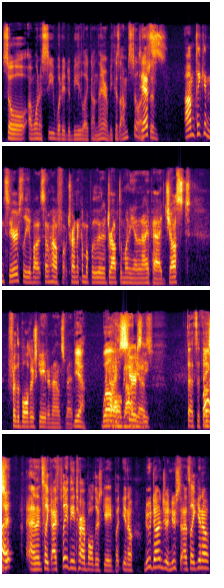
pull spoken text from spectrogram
So I want to see what it'd be like on there because I'm still actually. That's, I'm thinking seriously about somehow f- trying to come up with a way to drop the money on an iPad just for the Baldur's Gate announcement. Yeah. Well, I'm oh, God, seriously- yes. That's the thing. But And it's like I've played the entire Baldur's Gate, but you know, new dungeon, new stuff. It's like you know,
